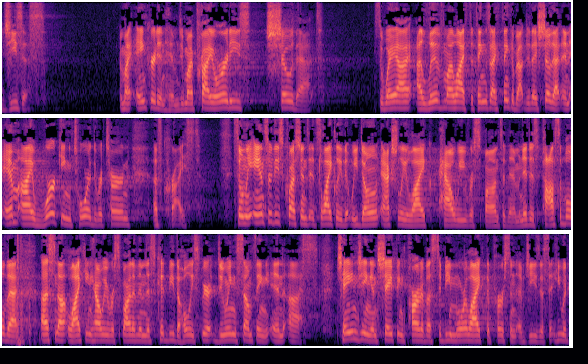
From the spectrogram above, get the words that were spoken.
Jesus? Am I anchored in Him? Do my priorities show that? It's the way I, I live my life, the things I think about, do they show that? And am I working toward the return of Christ? So when we answer these questions, it's likely that we don't actually like how we respond to them. And it is possible that us not liking how we respond to them, this could be the Holy Spirit doing something in us changing and shaping part of us to be more like the person of Jesus, that He would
